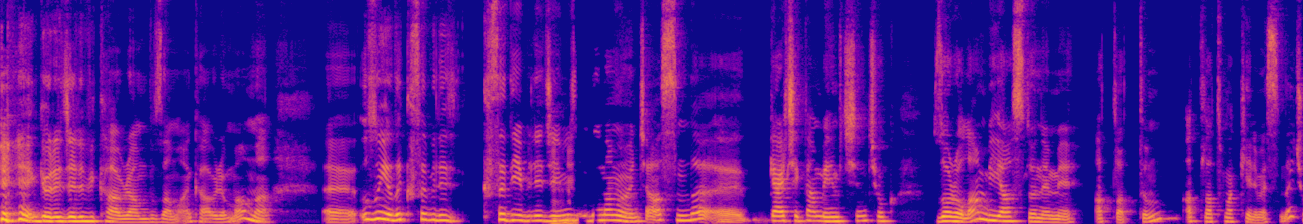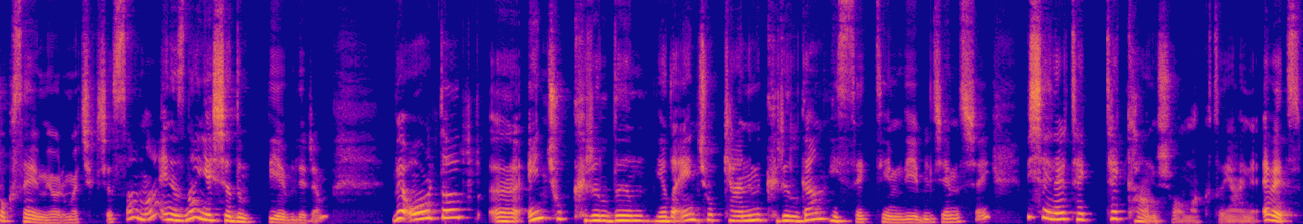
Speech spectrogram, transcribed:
göreceli bir kavram bu zaman kavramı ama, eee, uzun ya da kısa bile kısa diyebileceğimiz bir dönem önce aslında, eee, gerçekten benim için çok zor olan bir yaz dönemi atlattım. Atlatmak kelimesini de çok sevmiyorum açıkçası ama en azından yaşadım diyebilirim. Ve orada, eee, en çok kırıldığım ya da en çok kendimi kırılgan hissettiğim diyebileceğimiz şey bir şeylere tek tek kalmış olmaktı yani. Evet,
